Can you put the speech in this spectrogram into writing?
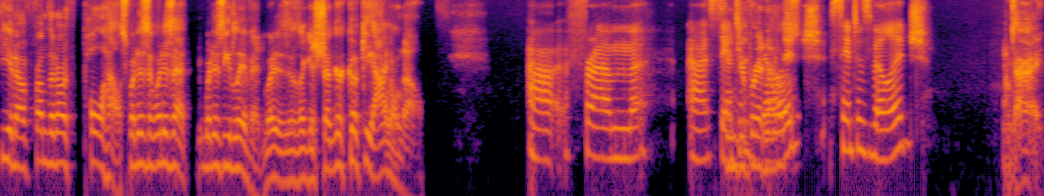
you know from the North Pole House. What is it? What is that? What does he live in? What is it? Like a sugar cookie? I don't know. Uh, from uh, Santa's house? Village. Santa's Village. All right.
